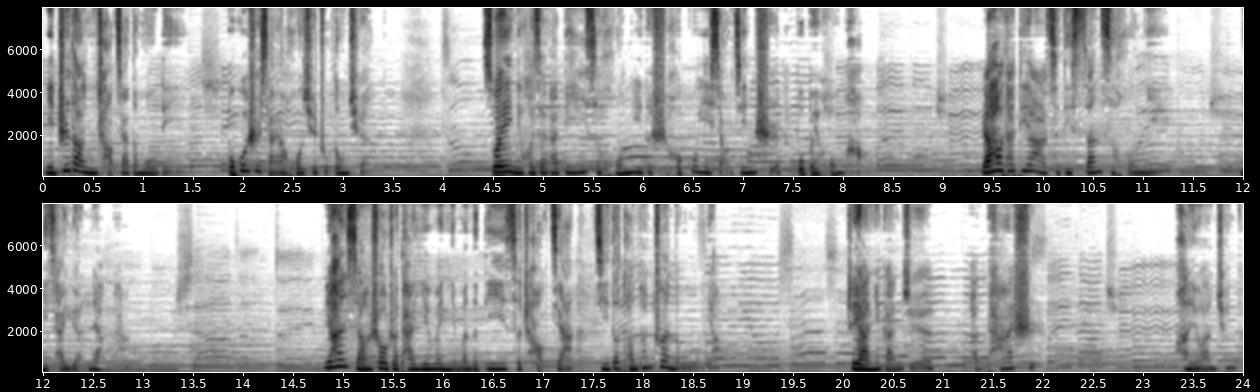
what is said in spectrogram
你知道你吵架的目的不过是想要获取主动权。所以你会在他第一次哄你的时候故意小矜持，不被哄好，然后他第二次、第三次哄你，你才原谅他。你很享受着他因为你们的第一次吵架急得团团转的模样，这样你感觉很踏实，很有安全感。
